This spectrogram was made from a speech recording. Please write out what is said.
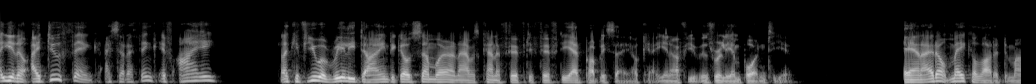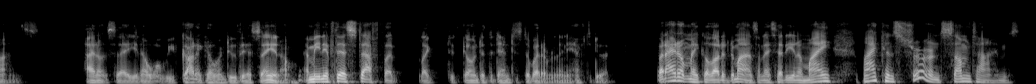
you know, I do think. I said I think if I like if you were really dying to go somewhere and I was kind of 50-50, I'd probably say, okay, you know, if it was really important to you. And I don't make a lot of demands. I don't say, you know, well, we've got to go and do this. You know, I mean, if there's stuff that like going to the dentist or whatever, then you have to do it. But I don't make a lot of demands. And I said, you know, my my concern sometimes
